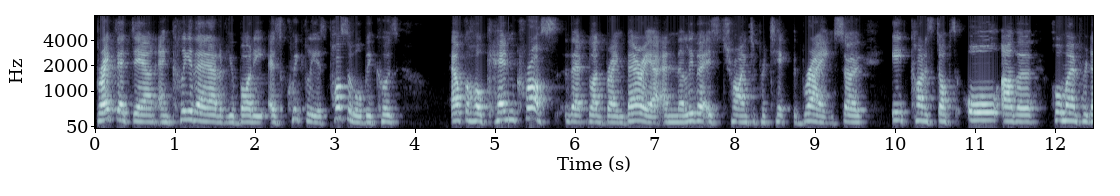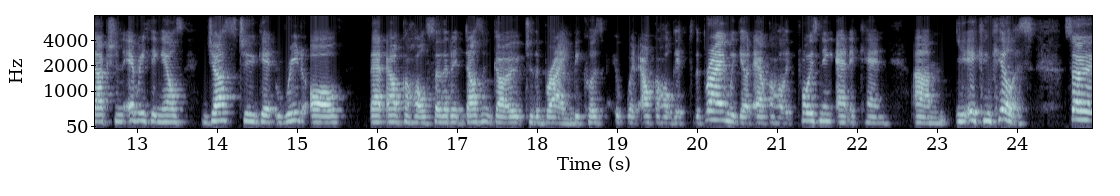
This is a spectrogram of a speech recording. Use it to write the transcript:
break that down and clear that out of your body as quickly as possible because alcohol can cross that blood brain barrier and the liver is trying to protect the brain. So it kind of stops all other hormone production, everything else, just to get rid of that alcohol so that it doesn't go to the brain. Because when alcohol gets to the brain we get alcoholic poisoning and it can um, it can kill us. So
